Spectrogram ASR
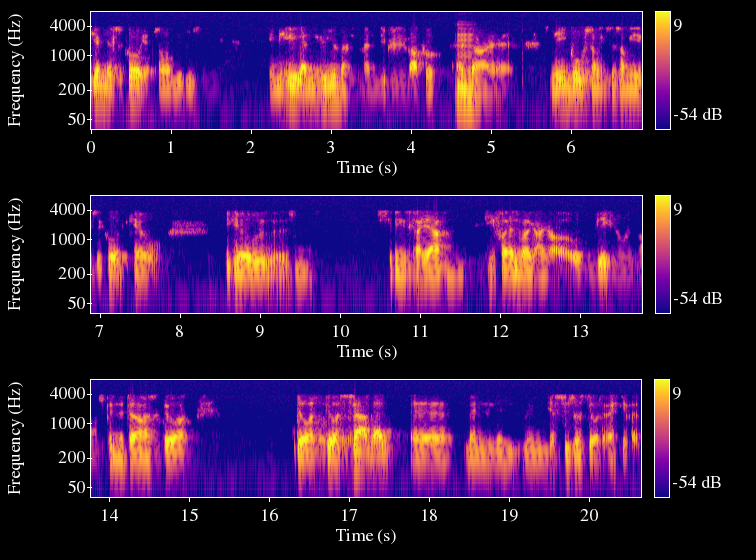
igennem FCK, jamen, så var det lige sådan en helt anden hylde, man, man lige pludselig var på. Mm. Altså, øh, sådan en god sæson, sæson i FCK, det kan jo, det kan jo øh, sådan, sætte ens karriere sådan, for alvor i gang, og virkelig nogle, nogle spændende døre. Altså, det var, det var, det var svært valg, øh, men, men, men jeg synes også, det var det rigtige valg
